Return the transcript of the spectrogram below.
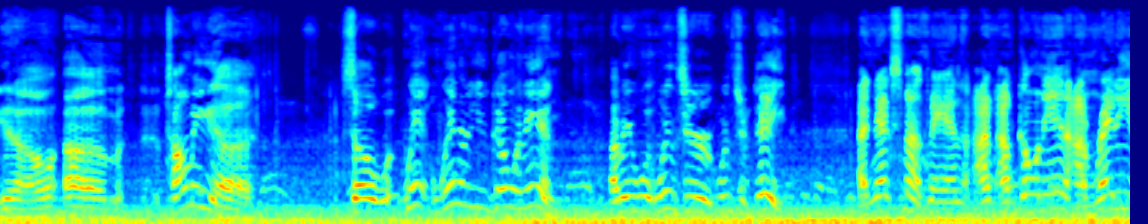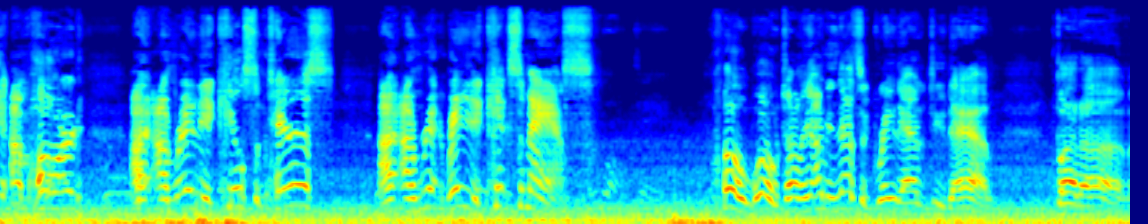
You know, um, Tommy. Uh, so when when are you going in? I mean, when's your when's your date? Uh, next month, man. I'm, I'm going in. I'm ready. I'm hard. I, am ready to kill some terrorists. I, am re- ready to kick some ass. Oh, whoa, Tommy. I mean, that's a great attitude to have. But, uh,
